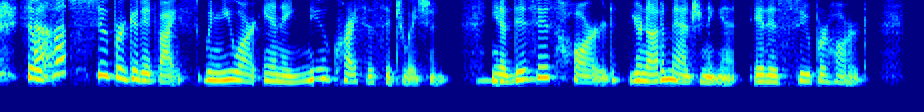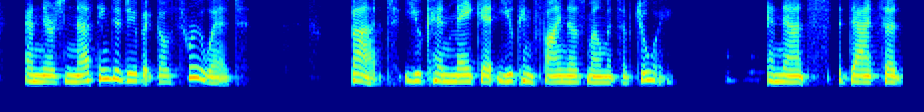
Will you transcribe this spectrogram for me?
so uh-huh. it's super good advice when you are in a new crisis situation. You know, this is hard. You're not imagining it. It is super hard. And there's nothing to do but go through it. But you can make it, you can find those moments of joy and that's that's a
